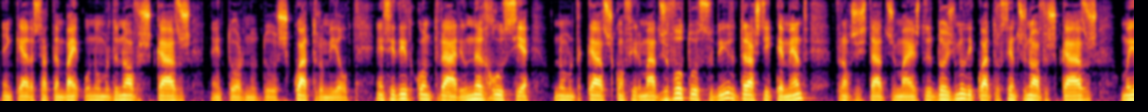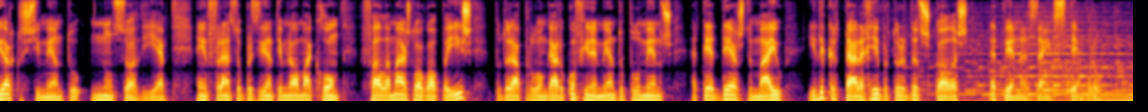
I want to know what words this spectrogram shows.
Em queda está também o número de novos casos, em torno dos 4 mil. Em sentido contrário, na Rússia, o número de casos confirmados voltou a subir drasticamente. Foram registados mais de 2 2.400 novos casos, o maior crescimento num só dia. Em França, o presidente Emmanuel Macron fala mais logo ao país, poderá prolongar o confinamento pelo menos até 10 de maio e decretar a reabertura das escolas apenas em setembro.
